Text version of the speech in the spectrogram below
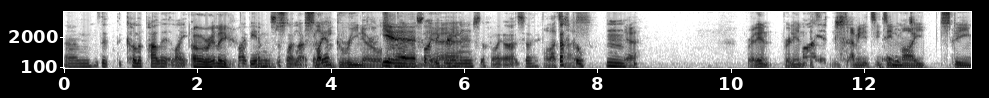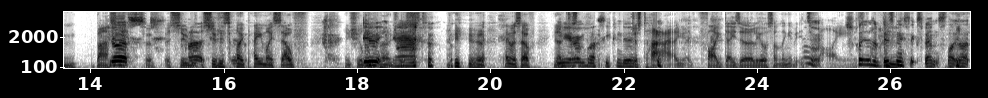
um, the, the color palette like Oh, really? IBM and stuff like that. so, slightly yeah. greener or something. yeah, slightly Yeah. greener and stuff like that. So Well, that's, That's nice. cool. Mm. Yeah. Brilliant, brilliant. It's, it's, I mean, it's it's in my Steam basket. Just For as soon as, as soon as I pay myself, it shall Do be purchased. yeah. Pay myself, you know, your just, own bus, you can do it. just to ha- you know, five days early or something. It- It's Hmm. fine. It's put it as a business expense like that,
